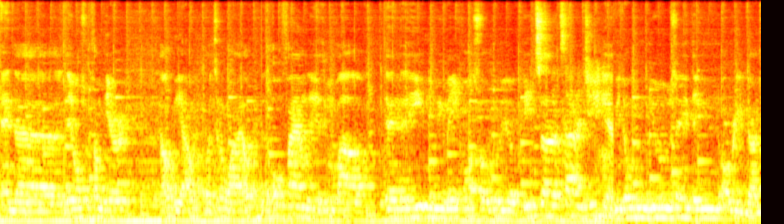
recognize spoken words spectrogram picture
and uh, they also come here help me out once in a while. The whole family is involved. Then in the evening we make also pizza. Yeah, we don't use anything already done.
